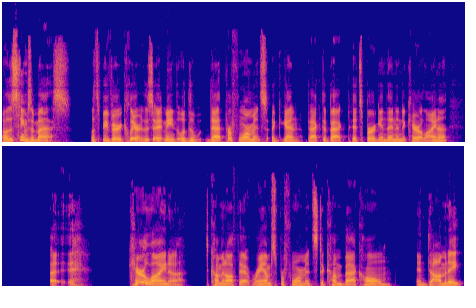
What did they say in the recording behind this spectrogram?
Oh, this team's a mess. Let's be very clear. This, I mean, the, that performance again, back to back, Pittsburgh and then into Carolina. Uh, Carolina coming off that Rams performance to come back home and dominate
